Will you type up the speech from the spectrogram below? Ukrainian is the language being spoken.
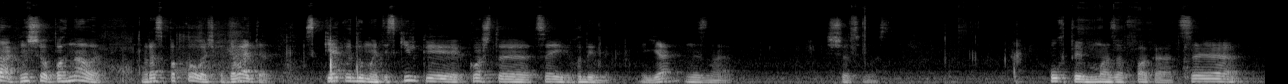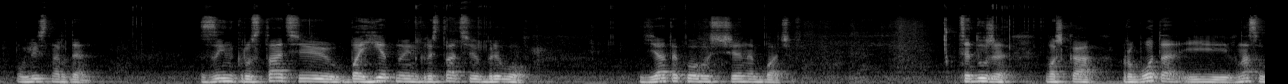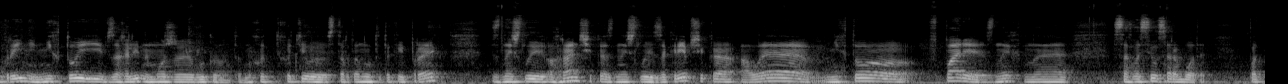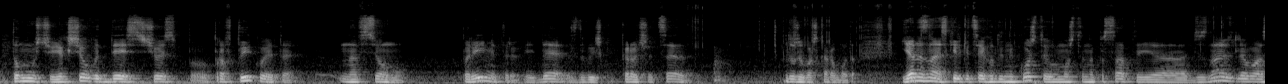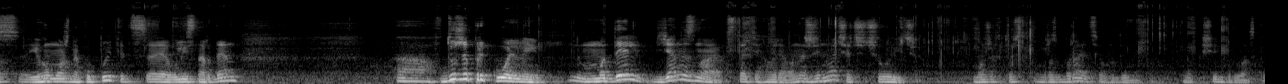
Так, ну що, погнали. Розпаковочка. Давайте. Як ви думаєте, скільки коштує цей годинник? Я не знаю. Що це у нас? Ух ти, мазафака. Це Уліс Нарден. З інкрустацією, багетною інкрустацією брілок. Я такого ще не бачив. Це дуже важка робота, і в нас в Україні ніхто її взагалі не може виконати. Ми хотіли стартанути такий проект, знайшли огранчика, знайшли закрепщика, але ніхто в парі з них не согласився працювати. Тому що якщо ви десь щось провтикуєте на всьому периметрі, йде здвижка. Коротше, це Дуже важка робота. Я не знаю, скільки цей годинник коштує. Ви можете написати, я дізнаюсь для вас. Його можна купити. Це Уліс Нарден. Дуже прикольний. Модель, я не знаю, кстати говоря, вона жіноча чи чоловіча. Може хтось розбирається в годиннику? Напишіть, будь ласка.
